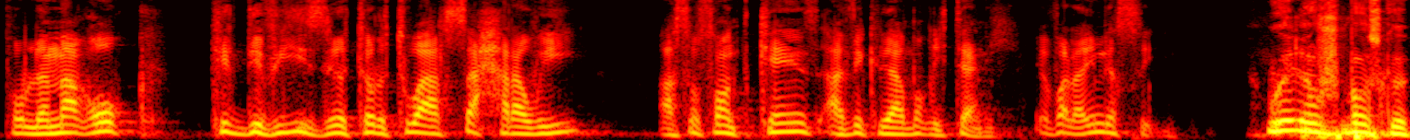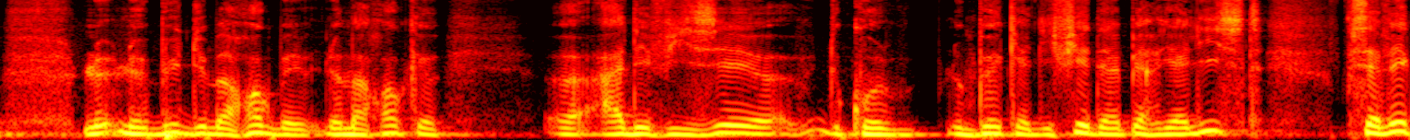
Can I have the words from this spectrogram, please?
pour le Maroc qu'il divise le territoire sahraoui à 75 avec la Mauritanie. Et voilà, merci. Oui, alors je pense que le, but du Maroc, le Maroc euh, a des visées euh, qu'on peut qualifier d'impérialistes. Vous savez,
